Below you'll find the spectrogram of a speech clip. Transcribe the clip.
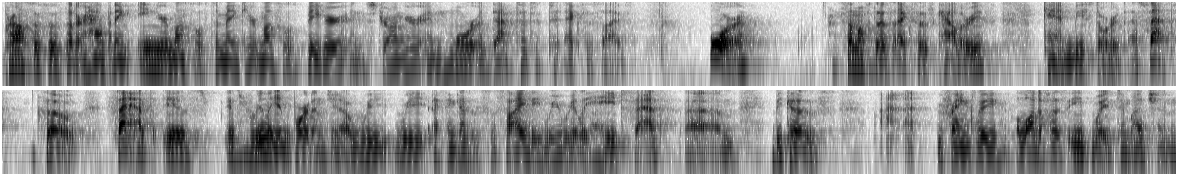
processes that are happening in your muscles to make your muscles bigger and stronger and more adapted to exercise. Or some of those excess calories can be stored as fat. So fat is is really important. You know, we we I think as a society we really hate fat um, because. Uh, frankly, a lot of us eat way too much, and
